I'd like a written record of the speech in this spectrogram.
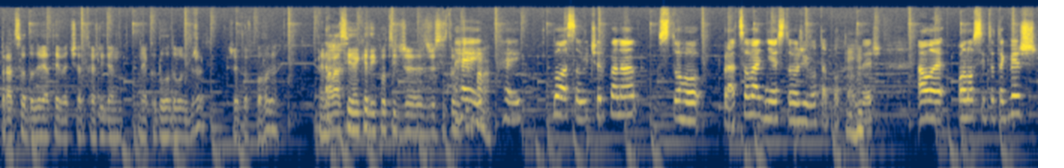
pracovať do 9. večer každý deň nejako dlhodobo vydržať? Že je to v pohode? Nemala si niekedy pocit, že, že si z toho hej, vyčerpaná? Hej, bola som vyčerpaná z toho pracovať, nie z toho života potom, mm-hmm. vieš. Ale ono si to tak, vieš,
